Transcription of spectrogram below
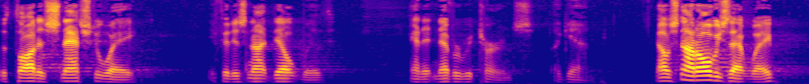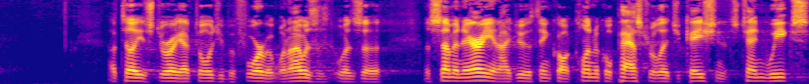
The thought is snatched away if it is not dealt with, and it never returns again. Now, it's not always that way. I'll tell you a story I've told you before, but when I was, was a, a seminarian, I do a thing called clinical pastoral education. It's 10 weeks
